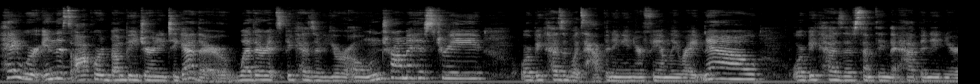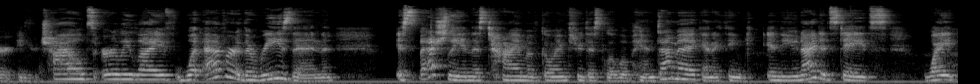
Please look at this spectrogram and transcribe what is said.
hey we're in this awkward bumpy journey together. Whether it's because of your own trauma history or because of what's happening in your family right now or because of something that happened in your in your child's early life whatever the reason especially in this time of going through this global pandemic. And I think in the United States, white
